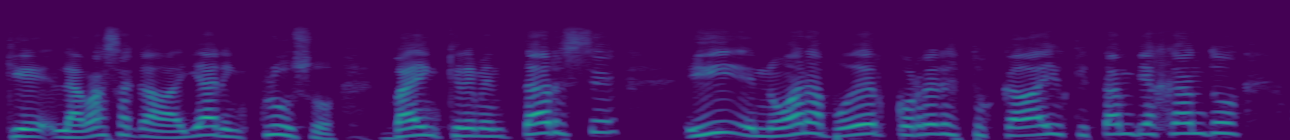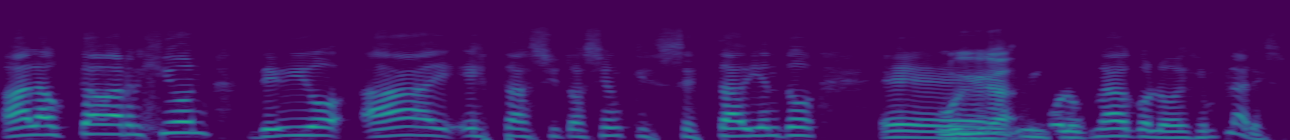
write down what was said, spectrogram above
que la masa caballar incluso va a incrementarse y no van a poder correr estos caballos que están viajando a la octava región debido a esta situación que se está viendo eh, involucrada con los ejemplares.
